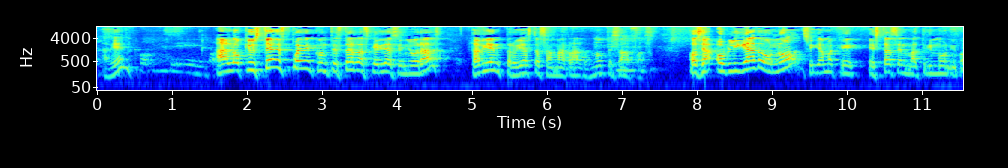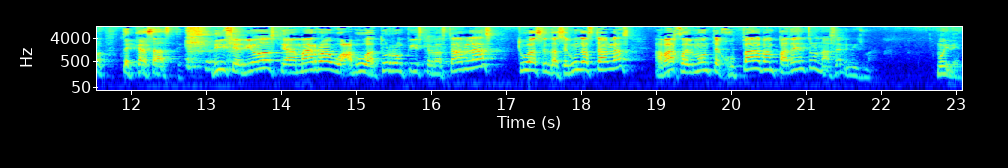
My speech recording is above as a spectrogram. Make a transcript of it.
¿Está bien? A lo que ustedes pueden contestar las queridas señoras, está bien, pero ya estás amarrado, no te zafas. O sea, obligado o no, se llama que estás en matrimonio, te casaste. Dice Dios, te amarro a guabúa, tú rompiste las tablas, Tú haces las segundas tablas, abajo del monte Jupá, van para adentro, nace Benisma. Muy bien.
